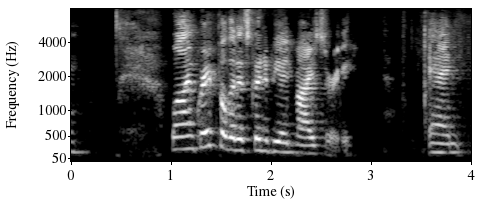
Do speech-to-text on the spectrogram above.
Well, I'm grateful that it's going to be advisory. And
